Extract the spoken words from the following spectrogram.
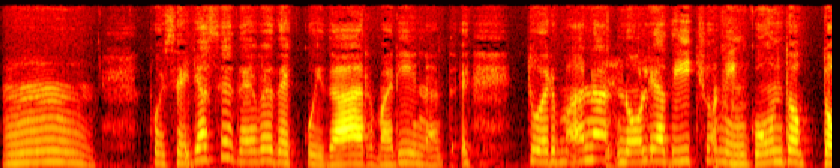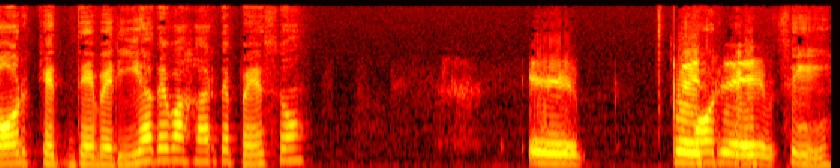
Mm, pues ella se debe de cuidar, Marina. Eh, ¿Tu hermana no le ha dicho ningún doctor que debería de bajar de peso? Eh, pues eh, sí.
